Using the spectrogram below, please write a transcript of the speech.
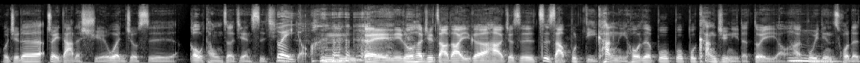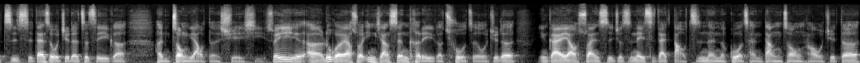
我觉得最大的学问就是沟通这件事情，队友，嗯，对，你如何去找到一个哈，就是至少不抵抗你或者不不不抗拒你的队友哈，不一定获得支持，但是我觉得这是一个很重要的学习。所以呃，如果要说印象深刻的一个挫折，我觉得应该要算是就是那次在导职能的过程当中哈，我觉得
